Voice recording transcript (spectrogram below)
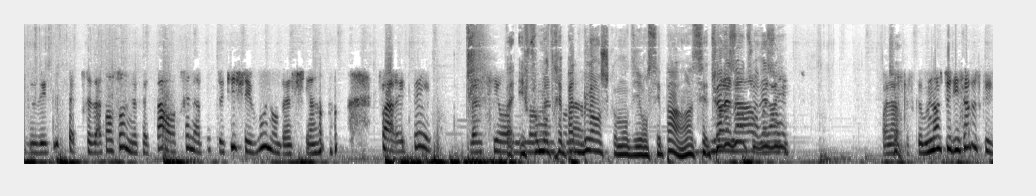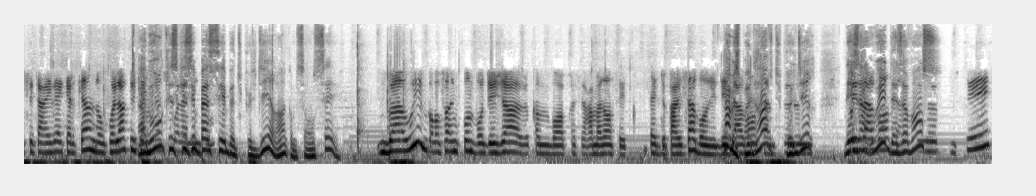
qui nous écoutent, faites très attention, ne faites pas rentrer n'importe qui chez vous, nom d'un chien. faut arrêter. Même si on, Bah, il faut montrer pas de blanche, comme on dit, on sait pas. Hein. Tu as raison, tu as voilà. raison. Voilà, parce que non, je te dis ça parce que c'est arrivé à quelqu'un, donc voilà. que Ah bon, qu'est-ce qui s'est passé? Bah, Tu peux le dire, hein, comme ça on sait. Bah oui, bah, en fin de compte, bon déjà, euh, comme bon après c'est Ramadan, c'est bête de parler de ça. Bon, des non, mais c'est pas avances grave, tu peux peu- le dire. Des, Des a- oui, avances des avances. mais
